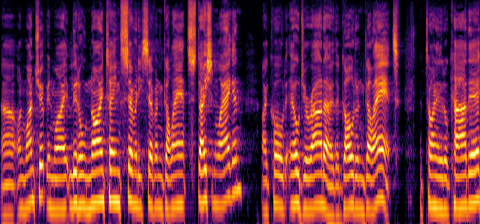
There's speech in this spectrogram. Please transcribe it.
Uh, on one trip in my little 1977 Galant station wagon, I called El Dorado the Golden Galant, a tiny little car there.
